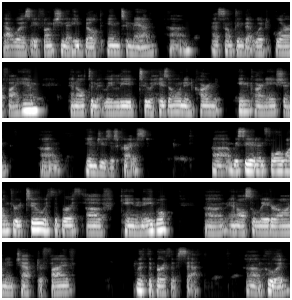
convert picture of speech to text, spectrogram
That was a function that he built into man um, as something that would glorify him and ultimately lead to his own incarn- incarnation um, in Jesus Christ. Uh, we see it in 4 1 through 2 with the birth of Cain and Abel, um, and also later on in chapter 5 with the birth of Seth, um, who would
